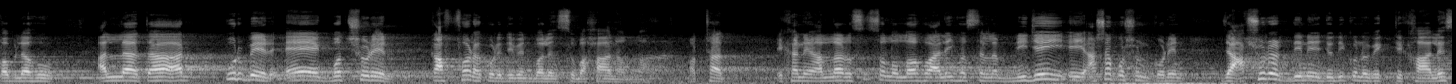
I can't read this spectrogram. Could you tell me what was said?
কবলাহু আল্লাহ তার পূর্বের এক বৎসরের কাফফারা করে দিবেন বলেন সুবাহান আল্লাহ অর্থাৎ এখানে আল্লাহ রসুল সাল্লাহ আলী আসাল্লাম নিজেই এই আশা পোষণ করেন যে আশুরার দিনে যদি কোনো ব্যক্তি খালেস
